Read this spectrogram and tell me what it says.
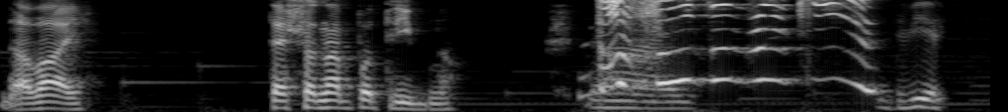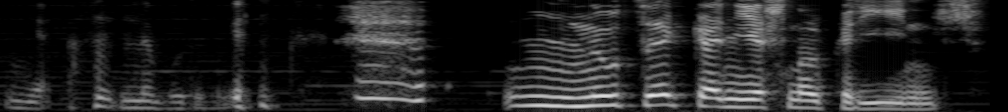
Давай. Те, що нам потрібно. Та що це Дві. Ні, не буду дві. Це, звісно, крінж.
